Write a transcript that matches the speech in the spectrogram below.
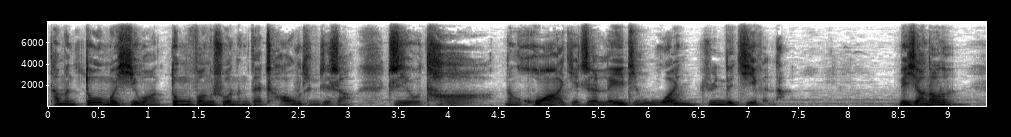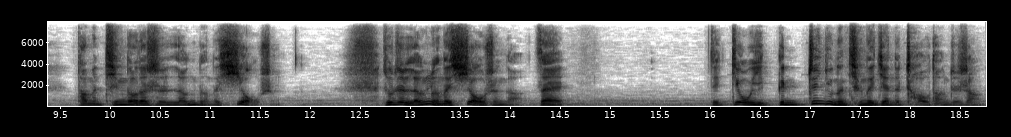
他们多么希望东方朔能在朝廷之上，只有他能化解这雷霆万钧的气氛呐！没想到呢，他们听到的是冷冷的笑声。就这冷冷的笑声啊，在这掉一根针就能听得见的朝堂之上，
